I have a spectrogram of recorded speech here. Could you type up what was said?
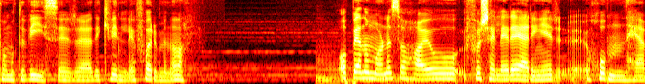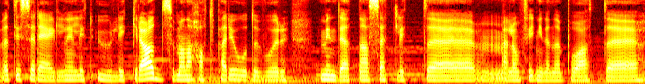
på en måte viser de kvinnelige formene, da. Opp gjennom årene så har jo forskjellige regjeringer eh, håndhevet disse reglene i litt ulik grad, så man har hatt perioder hvor myndighetene har sett litt uh, mellom fingrene på at uh,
